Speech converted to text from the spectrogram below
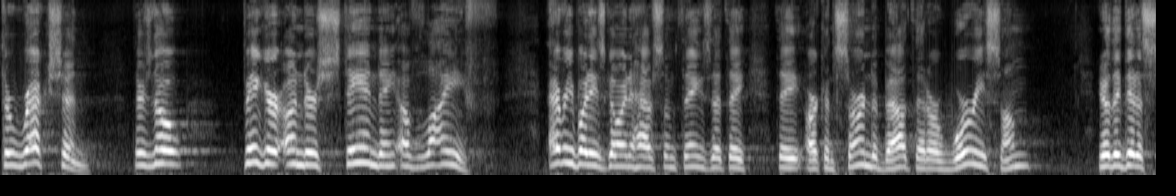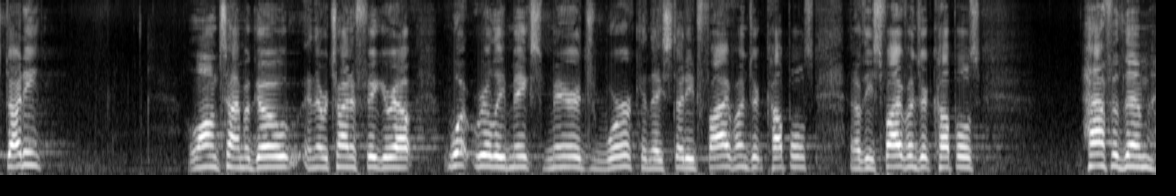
direction, there's no bigger understanding of life. Everybody's going to have some things that they, they are concerned about that are worrisome. You know, they did a study a long time ago and they were trying to figure out what really makes marriage work. And they studied 500 couples. And of these 500 couples, half of them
